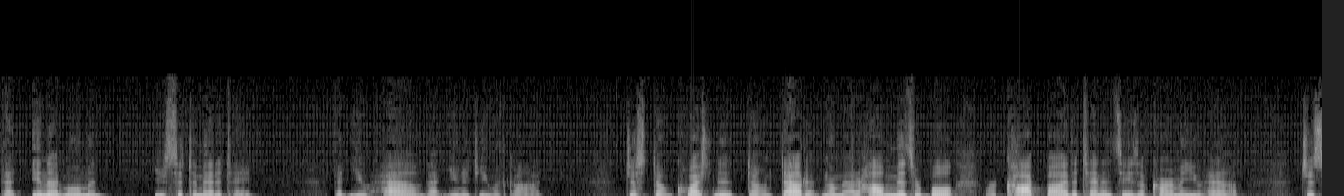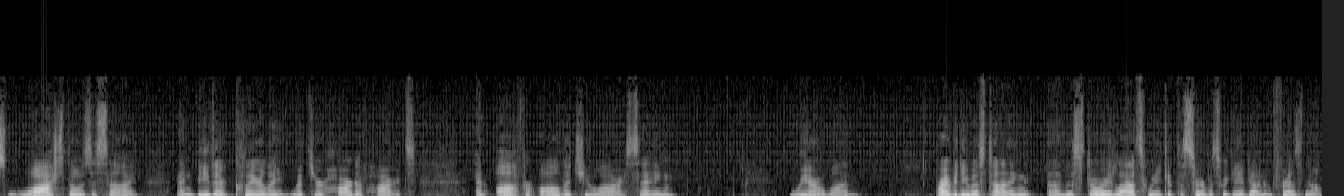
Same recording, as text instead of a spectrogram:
that in that moment you sit to meditate, that you have that unity with God. Just don't question it, don't doubt it, no matter how miserable or caught by the tendencies of karma you have. Just wash those aside and be there clearly with your heart of hearts and offer all that you are, saying, We are one. Parvati was telling uh, this story last week at the service we gave down in Fresno.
